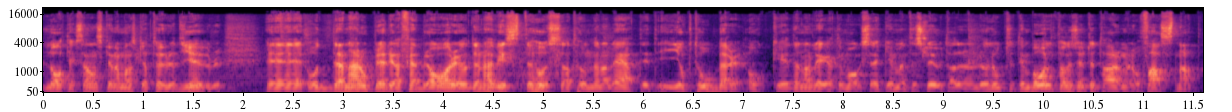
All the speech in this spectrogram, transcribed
latexhandskar när man ska ta ur ett djur. Eh, och den här opererade jag i februari och den här visste husse att hunden hade ätit i oktober. Och eh, den har legat i magsäcken, men till slut hade den rullat ihop sig till en boll, tagits ut i tarmen och fastnat.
